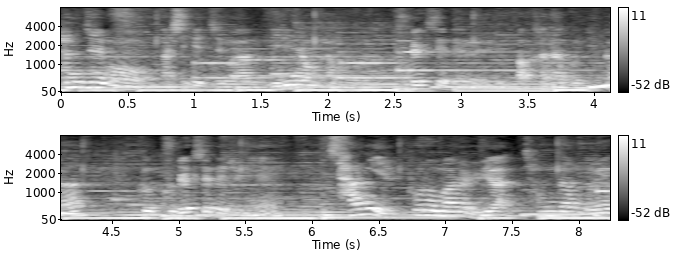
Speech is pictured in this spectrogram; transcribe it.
현재 뭐 아시겠지만 1인용 가구가 900세대를 육박하다 보니까 그 900세대 중에 상위 1%만을 위한 청담동의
